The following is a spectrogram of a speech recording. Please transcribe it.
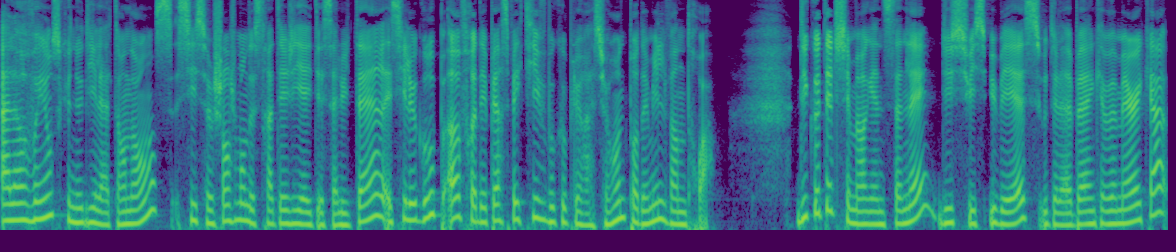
Alors voyons ce que nous dit la tendance, si ce changement de stratégie a été salutaire et si le groupe offre des perspectives beaucoup plus rassurantes pour 2023. Du côté de chez Morgan Stanley, du Suisse UBS ou de la Bank of America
